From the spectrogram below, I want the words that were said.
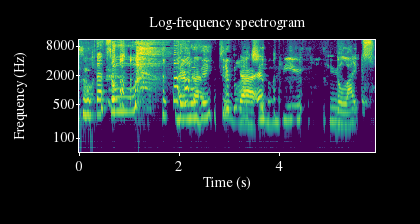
So oh, That's so. They're moving too much. yeah, and the the lights.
